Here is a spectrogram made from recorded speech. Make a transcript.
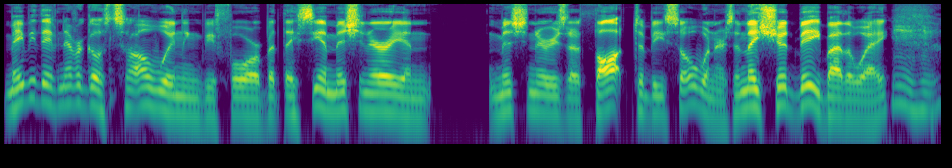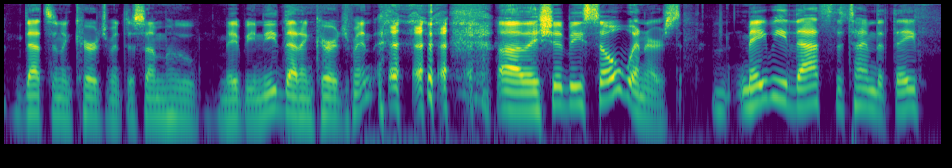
maybe they've never go soul winning before, but they see a missionary and missionaries are thought to be soul winners, and they should be, by the way. That's an encouragement to some who maybe need that encouragement. uh, they should be soul winners. Maybe that's the time that they f-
